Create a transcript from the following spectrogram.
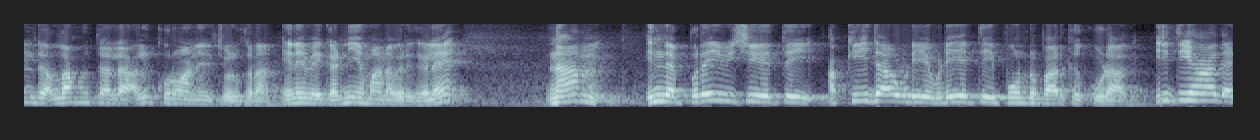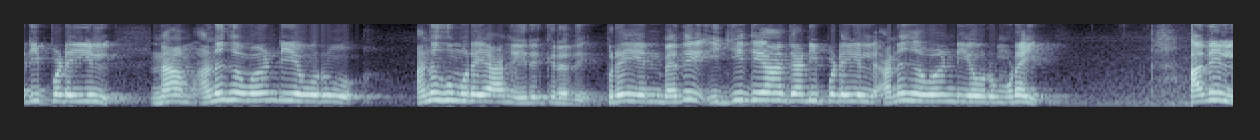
என்று அல்லாஹு தாலா அல் குர்ஆனில் சொல்கிறான். எனவே கண்ணியமானவர்களே நாம் இந்த பிறை விஷயத்தை அக்கீதாவுடைய விடயத்தை போன்று பார்க்கக்கூடாது. இத்திஹாத் அடிப்படையில் நாம் அணுக வேண்டிய ஒரு அணுகுமுறையாக இருக்கிறது. பிறை என்பது இஜிதியாத் அடிப்படையில் அணுக வேண்டிய ஒரு முறை. அதில்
